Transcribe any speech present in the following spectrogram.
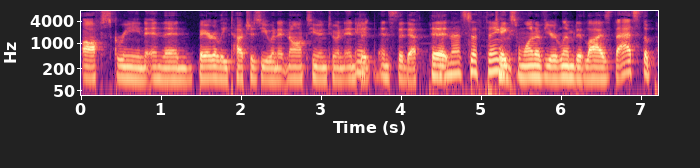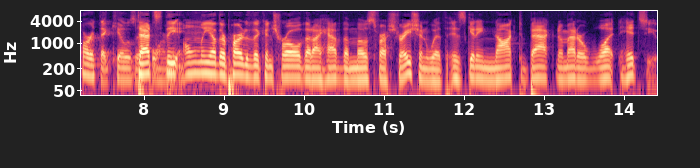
off screen and then barely touches you and it knocks you into an insta, insta death pit and that's the thing. takes one of your limited lives that's the part that kills it That's the me. only other part of the control that I have the most frustration with is getting knocked back no matter what hits you.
